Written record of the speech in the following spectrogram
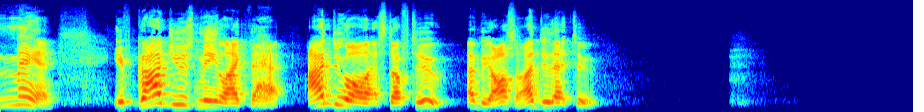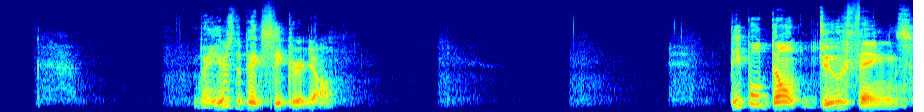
man, if God used me like that, I'd do all that stuff too. That'd be awesome. I'd do that too. But here's the big secret, y'all. People don't do things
